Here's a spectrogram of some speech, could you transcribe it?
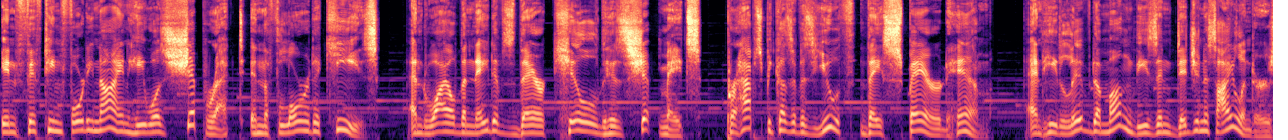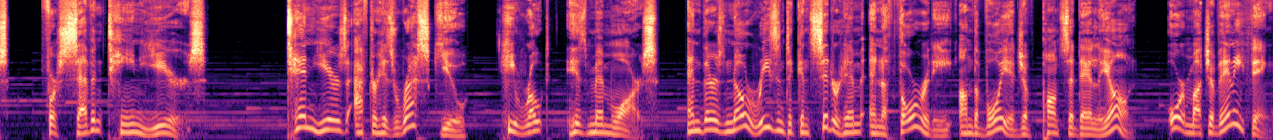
In 1549, he was shipwrecked in the Florida Keys, and while the natives there killed his shipmates, perhaps because of his youth, they spared him and he lived among these indigenous islanders for 17 years. Ten years after his rescue, he wrote his memoirs, and there's no reason to consider him an authority on the voyage of Ponce de Leon, or much of anything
